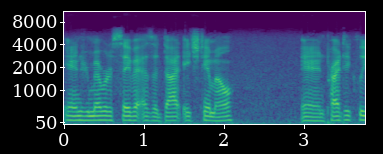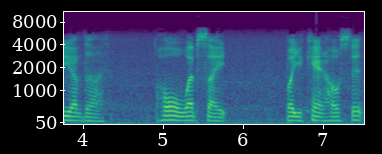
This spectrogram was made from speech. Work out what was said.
and remember to save it as a .html and practically you have the whole website but you can't host it.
